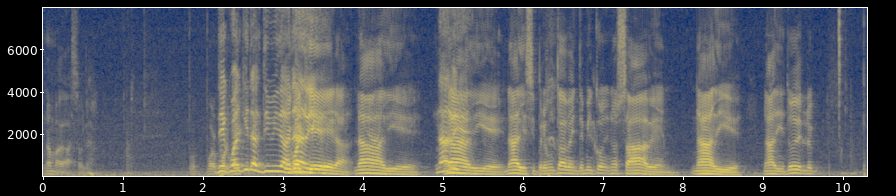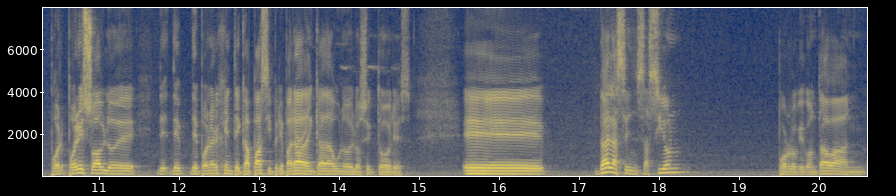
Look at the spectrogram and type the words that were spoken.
No me hagas. Por- por- De cualquier actividad, De nadie. cualquiera, nadie. Nadie. Nadie, nadie. Si preguntaba 20.000 cosas, no saben. Nadie, nadie. Entonces, lo- por, por eso hablo de, de- de- de poner gente capaz y preparada en cada uno de los sectores. Eh, da la sensación, por lo que contaban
